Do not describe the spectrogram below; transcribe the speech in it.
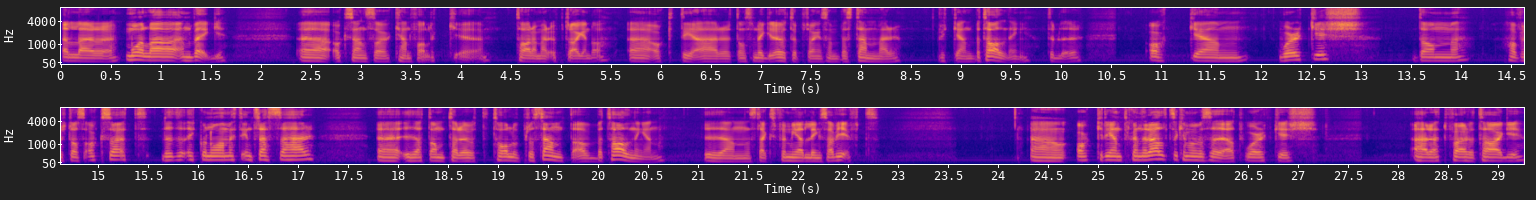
eller måla en vägg. Eh, och sen så kan folk eh, ta de här uppdragen då. Eh, och det är de som lägger ut uppdragen som bestämmer vilken betalning det blir. Och ehm, Workish, de har förstås också ett litet ekonomiskt intresse här eh, i att de tar ut 12 procent av betalningen i en slags förmedlingsavgift. Uh, och rent generellt så kan man väl säga att Workish är ett företag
